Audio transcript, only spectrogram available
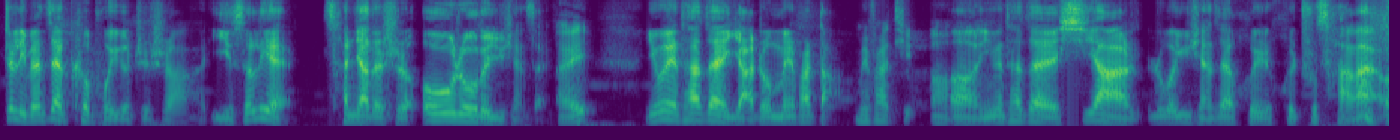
这里边再科普一个知识啊，以色列参加的是欧洲的预选赛。哎，因为他在亚洲没法打，没法踢啊啊，因为他在西亚如果预选赛会会出惨案。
